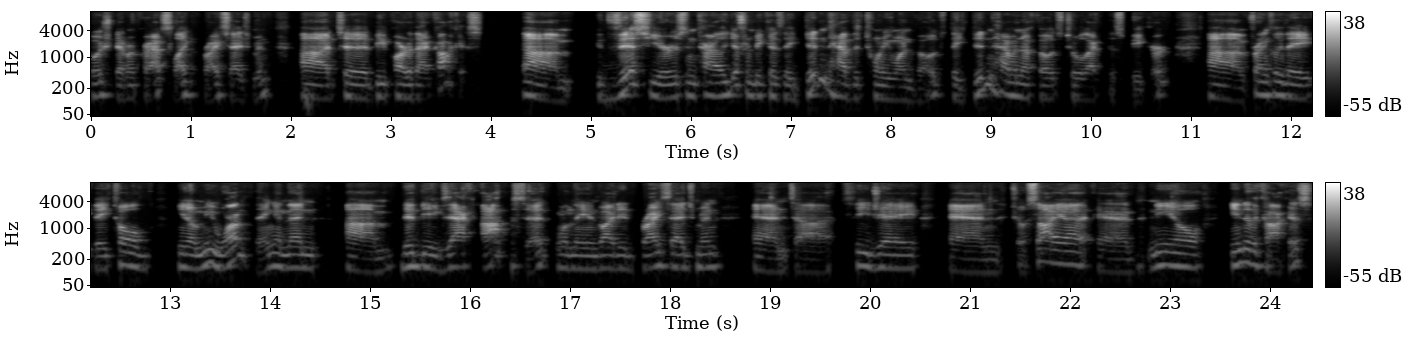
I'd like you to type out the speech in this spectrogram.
Bush Democrats like Bryce Edgmon uh, to be part of that caucus. Um, this year is entirely different because they didn't have the 21 votes. They didn't have enough votes to elect a speaker. Uh, frankly, they they told you know me one thing, and then um, did the exact opposite when they invited Bryce Edgmon and uh, CJ and Josiah and Neil into the caucus.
